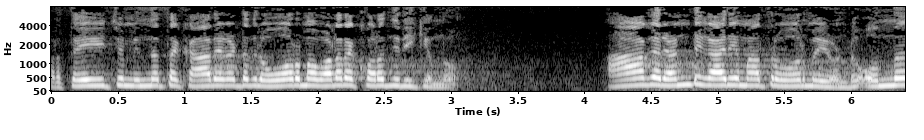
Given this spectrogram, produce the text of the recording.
പ്രത്യേകിച്ചും ഇന്നത്തെ കാലഘട്ടത്തിൽ ഓർമ്മ വളരെ കുറഞ്ഞിരിക്കുന്നു. ആകെ രണ്ട് കാര്യം മാത്രം ഓർമ്മയുണ്ട് ഒന്ന്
